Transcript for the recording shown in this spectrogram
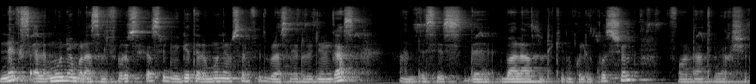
Next, aluminum plus sulfuric acid, we get aluminum sulfate plus hydrogen gas. And this is the balanced chemical equation for that reaction.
